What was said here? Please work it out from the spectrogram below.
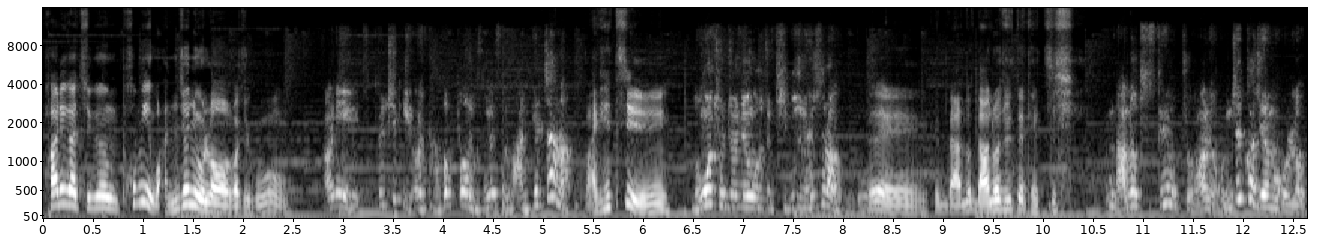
파리가 지금 폼이 완전히 올라와가지고 아니 솔직히 15번 우승했으면 많이 했잖아. 많이 했지 농어촌 전용으로 좀 기부 좀 해주라고. 그래 그 나눠, 나눠줄 때 됐지 그럼 나눠주세요 좀. 아니 언제까지 해먹으려고.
